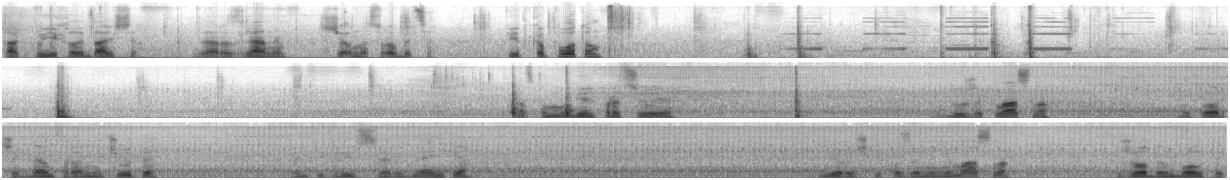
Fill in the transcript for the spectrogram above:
Так, поїхали далі. Зараз глянемо, що в нас робиться під капотом. Автомобіль працює дуже класно. Моторчик демпфера не чути. Антифріз все рідненьке. Вірочки по заміні масла. Жоден болтик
